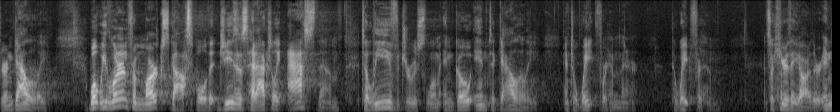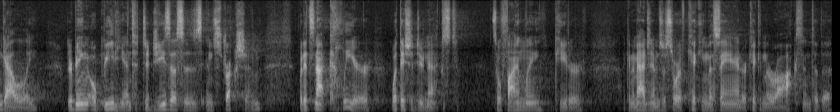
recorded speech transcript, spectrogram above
they're in Galilee. Well, we learn from Mark's gospel that Jesus had actually asked them to leave Jerusalem and go into Galilee and to wait for him there, to wait for him. And so here they are. They're in Galilee. They're being obedient to Jesus' instruction, but it's not clear what they should do next. So finally, Peter, I can imagine him just sort of kicking the sand or kicking the rocks into the,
